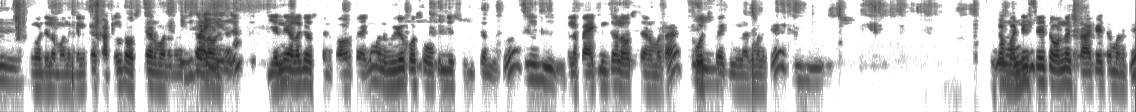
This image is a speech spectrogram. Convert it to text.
ఇదిగోండి ఇలా మనకి ఇంకా కట్టలతో వస్తాయి అనమాట? ఇవన్నీ అలాగే వస్తాయి. పవర్ ప్యాక్ మన వీడియో కోసం ఓపెన్ చేసి చూపించాను మీకు. ఇలా ప్యాకింగ్తో ఇలా వస్తాయి అనమాట కోచ్ ప్యాకింగ్ లాగా మనకి. ఇంకా బండిల్స్ అయితే ఉన్నాయి. స్టాక్ అయితే మనకి.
